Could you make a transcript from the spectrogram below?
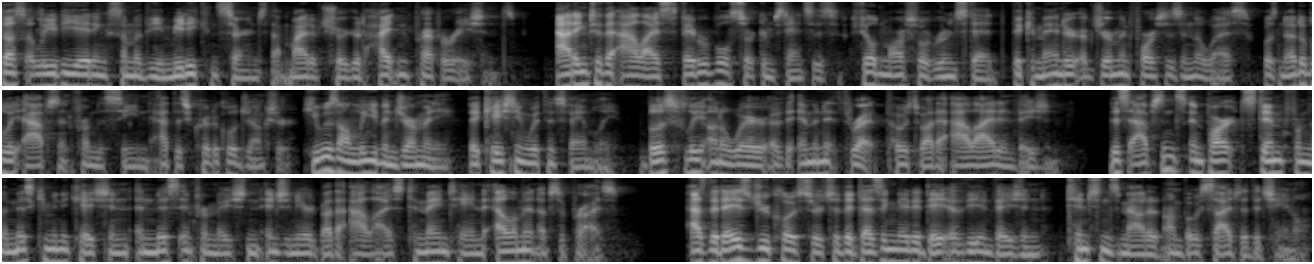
thus alleviating some of the immediate concerns that might have triggered heightened preparations. Adding to the Allies' favorable circumstances, Field Marshal Rundstedt, the commander of German forces in the West, was notably absent from the scene at this critical juncture. He was on leave in Germany, vacationing with his family, blissfully unaware of the imminent threat posed by the Allied invasion. This absence, in part, stemmed from the miscommunication and misinformation engineered by the Allies to maintain the element of surprise. As the days drew closer to the designated date of the invasion, tensions mounted on both sides of the channel.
